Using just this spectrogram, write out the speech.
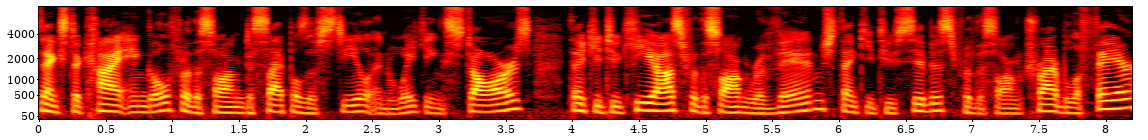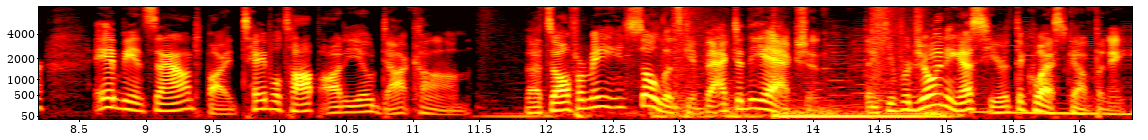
Thanks to Kai Engel for the song Disciples of Steel and Waking Stars. Thank you to Keosz for the song Revenge. Thank you to SYBYS for the song Tribal Affair. Ambient sound by tabletopaudio.com. That's all for me, so let's get back to the action. Thank you for joining us here at the Quest Company.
